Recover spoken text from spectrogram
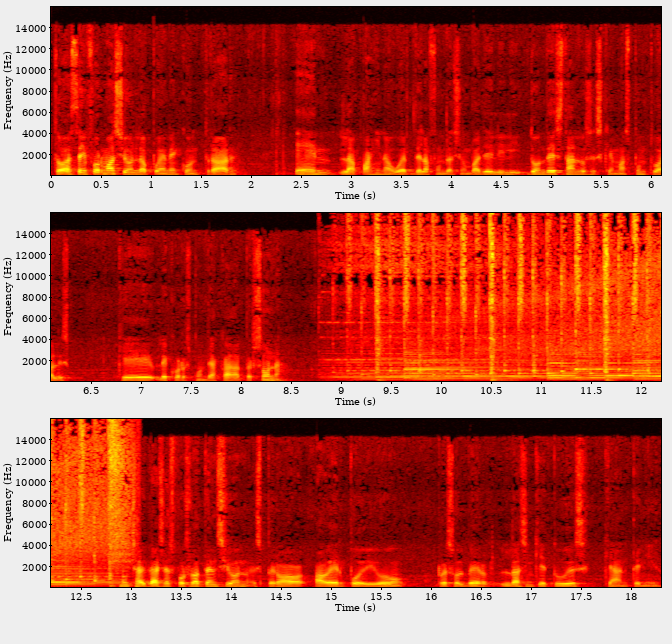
Toda esta información la pueden encontrar en la página web de la Fundación Valle Lili, donde están los esquemas puntuales que le corresponde a cada persona. Muchas gracias por su atención, espero haber podido resolver las inquietudes que han tenido.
